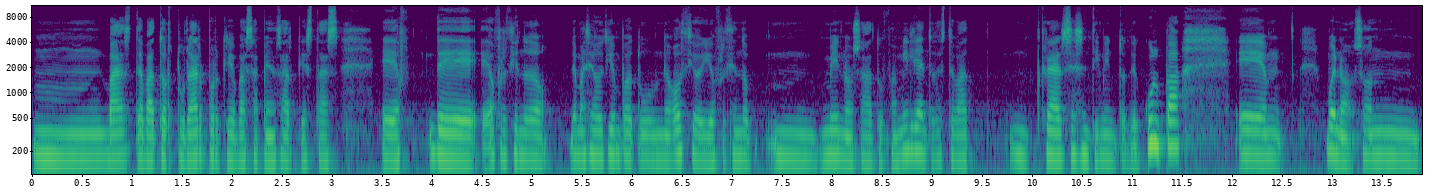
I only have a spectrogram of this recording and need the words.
mm, vas, te va a torturar porque vas a pensar que estás eh, de, ofreciendo demasiado tiempo a tu negocio y ofreciendo mm, menos a tu familia, entonces te va a crear ese sentimiento de culpa. Eh, bueno, son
